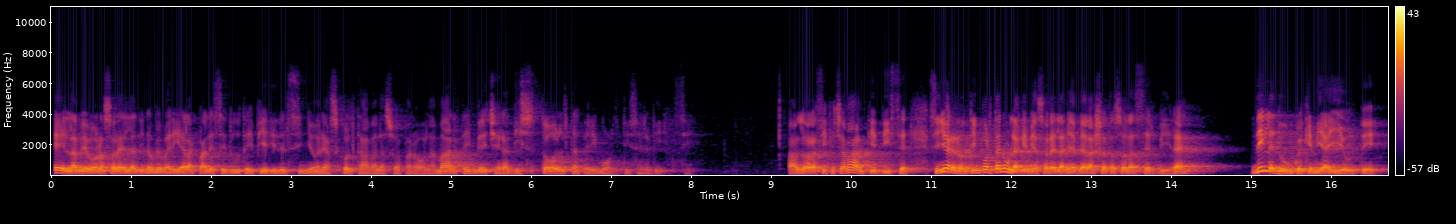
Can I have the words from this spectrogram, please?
Ella aveva una sorella di nome Maria, la quale seduta ai piedi del Signore ascoltava la sua parola. Marta invece era distolta per i molti servizi. Allora si fece avanti e disse, Signore, non ti importa nulla che mia sorella mi abbia lasciato sola a servire? Dille dunque che mi aiuti.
